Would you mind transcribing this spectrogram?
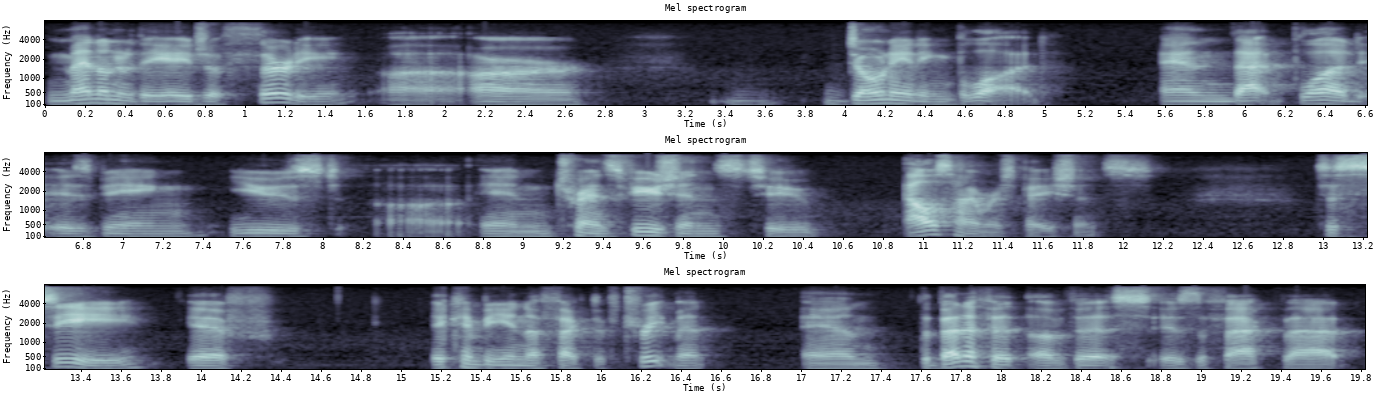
men under the age of 30 uh, are donating blood, and that blood is being used uh, in transfusions to Alzheimer's patients to see if it can be an effective treatment. And the benefit of this is the fact that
